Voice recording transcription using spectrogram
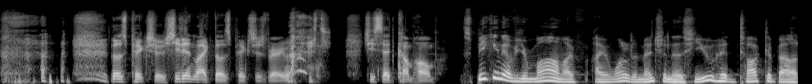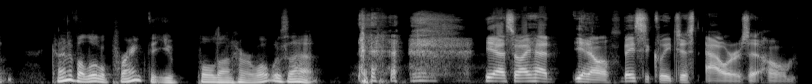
those pictures. She didn't like those pictures very much. She said, "Come home." Speaking of your mom, I I wanted to mention this. You had talked about kind of a little prank that you pulled on her. What was that? yeah, so I had, you know, basically just hours at home.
